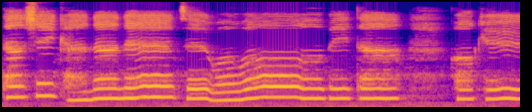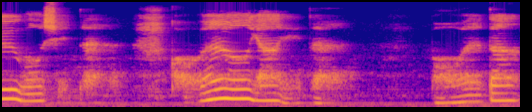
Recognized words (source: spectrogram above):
確かな熱を帯びた。呼吸をして声を焼いて燃えた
